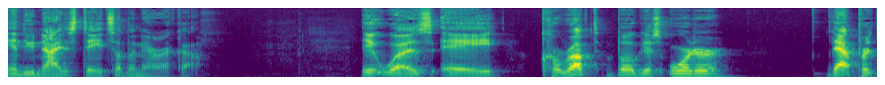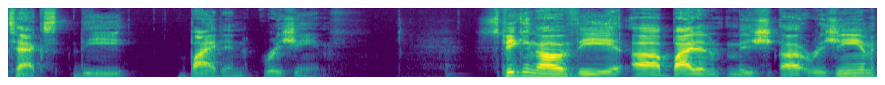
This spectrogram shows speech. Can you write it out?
in the United States of America. It was a corrupt, bogus order that protects the Biden regime. Speaking of the uh, Biden uh, regime,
